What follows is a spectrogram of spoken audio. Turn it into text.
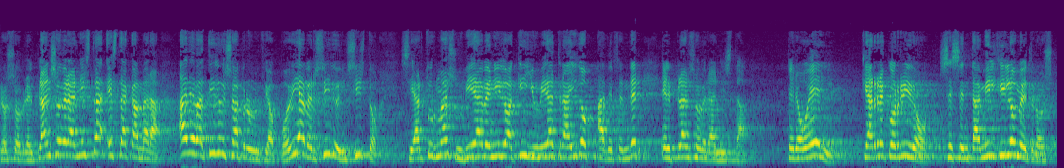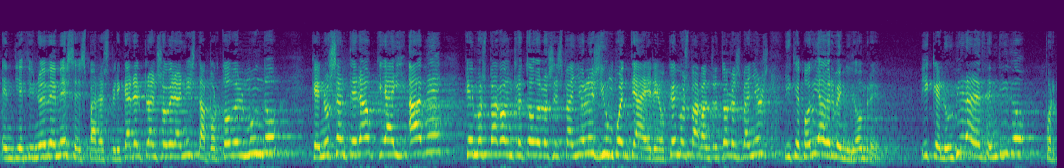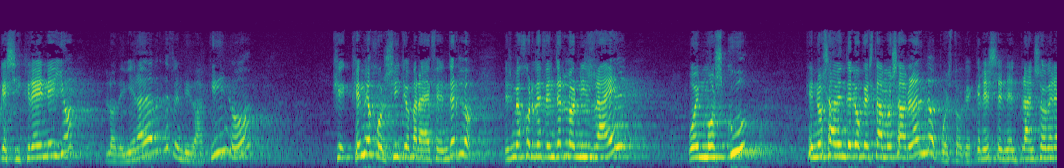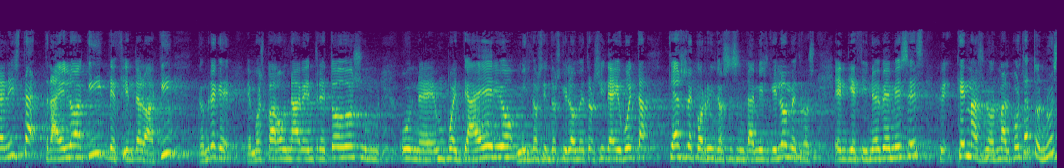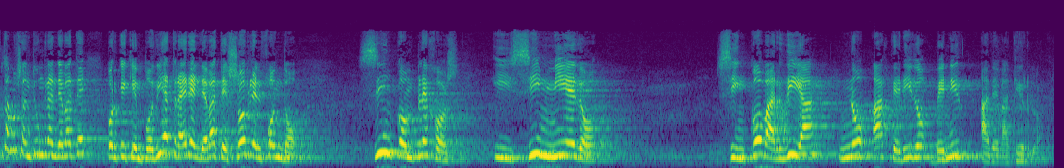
Pero sobre el plan soberanista, esta Cámara ha debatido y se ha pronunciado. Podía haber sido, insisto, si Artur Mas hubiera venido aquí y hubiera traído a defender el plan soberanista. Pero él, que ha recorrido 60.000 kilómetros en 19 meses para explicar el plan soberanista por todo el mundo, que no se ha enterado que hay AVE que hemos pagado entre todos los españoles y un puente aéreo que hemos pagado entre todos los españoles y que podía haber venido, hombre. Y que lo hubiera defendido, porque si cree en ello, lo debiera de haber defendido aquí, ¿no? ¿Qué, mejor sitio para defenderlo? ¿Es mejor defenderlo en Israel o en Moscú? que no saben de lo que estamos hablando, puesto que crees en el plan soberanista, tráelo aquí, defiéndelo aquí. hombre, que hemos pagado una ave entre todos, un, eh, puente aéreo, 1.200 kilómetros ida y vuelta, que has recorrido 60.000 kilómetros en 19 meses, ¿qué más normal? Por tanto, no estamos ante un gran debate porque quien podía traer el debate sobre el fondo sin complejos y sin miedo sin cobardía, no ha querido venir a debatirlo.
